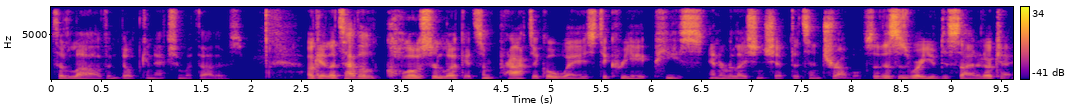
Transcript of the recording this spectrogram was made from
to love and build connection with others. Okay, let's have a closer look at some practical ways to create peace in a relationship that's in trouble. So, this is where you've decided, okay,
